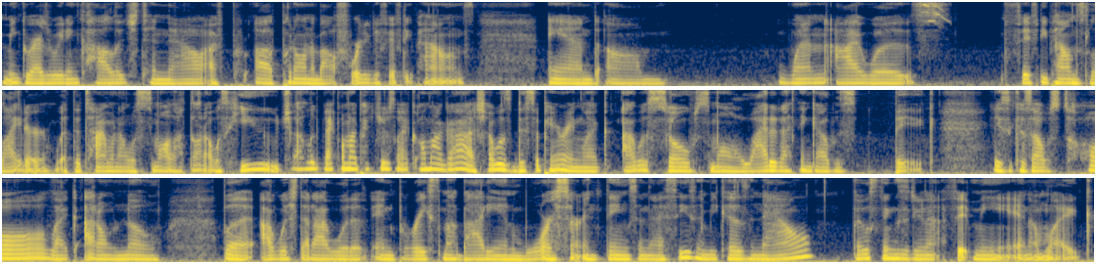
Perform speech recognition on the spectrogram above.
me graduating college to now, I've uh, put on about 40 to 50 pounds. And um, when I was 50 pounds lighter at the time when I was small. I thought I was huge. I look back on my pictures like, oh my gosh, I was disappearing. Like, I was so small. Why did I think I was big? Is it because I was tall? Like, I don't know. But I wish that I would have embraced my body and wore certain things in that season because now those things do not fit me. And I'm like,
